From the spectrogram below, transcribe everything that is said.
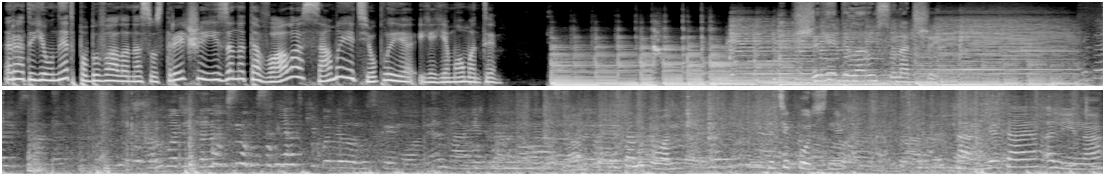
Радыёнет пабывала на сустрэчы і занатавала самыя цёплыя яе моманты. Жыве Беларусь уначы. Нас на занятки по белорусской мове. Это Антон, пятикурсник. Так, Алина.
